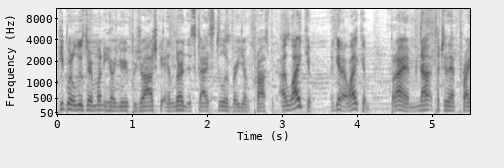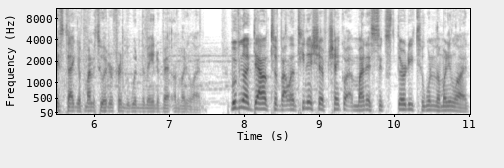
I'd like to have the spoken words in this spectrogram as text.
people are lose their money here on Yuri Prochazka and learn this guy's still a very young prospect. I like him. Again, I like him. But I am not touching that price tag of minus 200 for him to win the main event on the money line. Moving on down to Valentina Shevchenko at minus 630 to win the money line.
